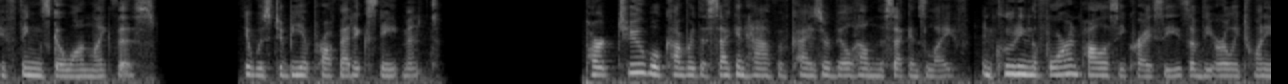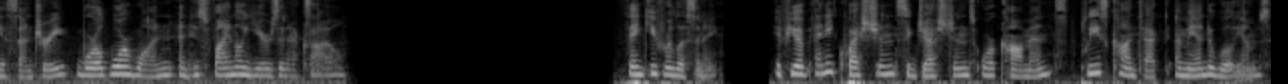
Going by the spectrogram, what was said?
if things go on like this. It was to be a prophetic statement. Part 2 will cover the second half of Kaiser Wilhelm II's life, including the foreign policy crises of the early 20th century, World War I, and his final years in exile. Thank you for listening. If you have any questions, suggestions, or comments, please contact Amanda Williams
